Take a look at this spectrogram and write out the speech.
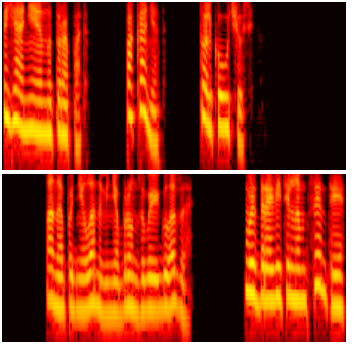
Я не натуропат. Пока нет, только учусь. Она подняла на меня бронзовые глаза. В оздоровительном центре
